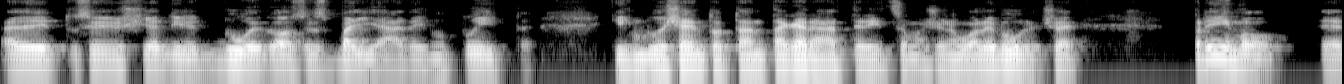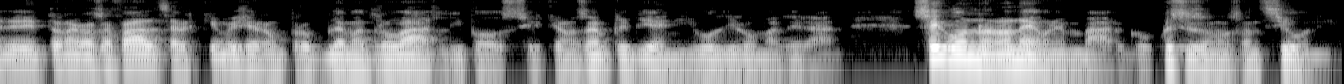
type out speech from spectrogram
detto, si riuscì a dire due cose sbagliate in un tweet, che in 280 caratteri, insomma, ce ne vuole pure. Cioè, primo, hai detto una cosa falsa perché invece era un problema trovarli i posti, perché erano sempre pieni i voli Roma-Teheran. Secondo, non è un embargo, queste sono sanzioni.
